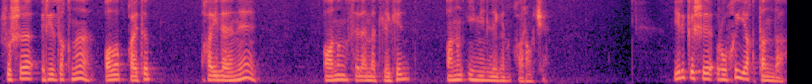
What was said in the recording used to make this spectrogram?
Шушы ризыкны алып кайтып, гаиләне, аның сәламәтлеген, аның иминлеген караучы. Ир кеше рухи яктан да,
